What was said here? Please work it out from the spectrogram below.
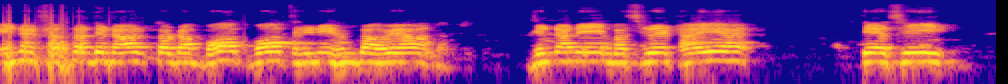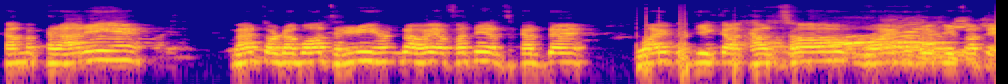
ਇਹਨਾਂ ਸ਼ਬਦਾਂ ਦੇ ਨਾਲ ਤੁਹਾਡਾ ਬਹੁਤ ਬਹੁਤ ਰਿਣੀ ਹੁੰਦਾ ਹੋਇਆ। ਜਿਨ੍ਹਾਂ ਨੇ ਮਸਲੇ ਉਠਾਏ ਆ ਤੇ ਅਸੀਂ ਕੰਮ ਕਰਾ ਰਹੇ ਹਾਂ। ਮੈਂ ਤੁਹਾਡਾ ਬਹੁਤ ਰਿਣੀ ਹੁੰਦਾ ਹੋਇਆ, ਫਤਿਹ ਅਰਜ਼ ਕਰਦਾ ਵਾਹਿਗੁਰੂ ਜੀ ਕਾ ਖਾਲਸਾ, ਵਾਹਿਗੁਰੂ ਜੀ ਕੀ ਫਤਿਹ।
